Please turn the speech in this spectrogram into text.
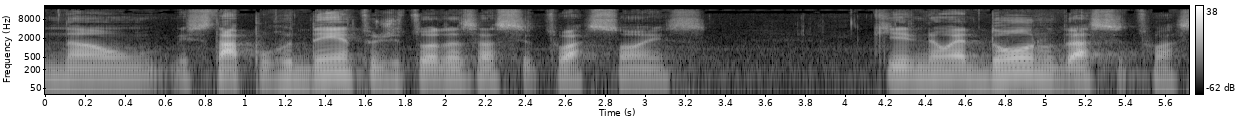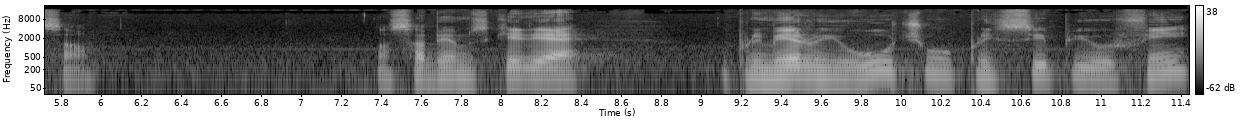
não está por dentro de todas as situações, que ele não é dono da situação. Nós sabemos que ele é o primeiro e o último, o princípio e o fim.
